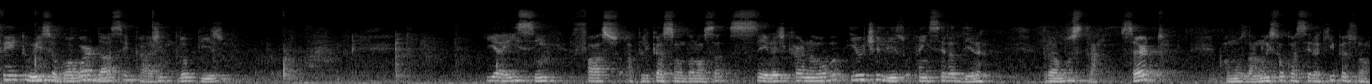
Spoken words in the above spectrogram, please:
Feito isso, eu vou aguardar a secagem do piso. E aí sim, faço a aplicação da nossa cera de carnaúba e utilizo a enceradeira para lustrar, certo? Vamos lá, não estou com a cera aqui, pessoal,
